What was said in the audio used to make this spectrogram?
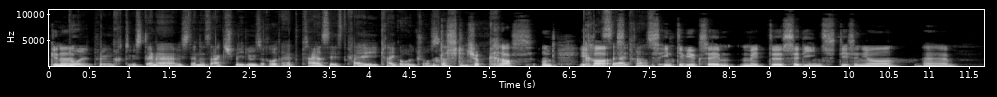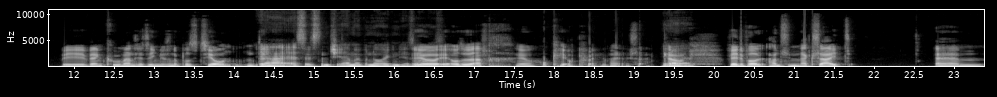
Genau. null Punkte aus diesen, aus diesen sechs Spielen rausgekommen. Er hat kein Assist, kein, kein Goal geschossen. Das ist dann schon krass. Und ich habe ist das, Interview gesehen mit den Sedins, die sind ja äh, bei Vancouver, haben sie jetzt irgendwie so eine Position. Und dann, ja, Assistant GM übernommen irgendwie so. Ja, ja, oder einfach, ja, Hockey Operator, ja, ja. Auf jeden Fall haben sie dann auch gesagt, ähm,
